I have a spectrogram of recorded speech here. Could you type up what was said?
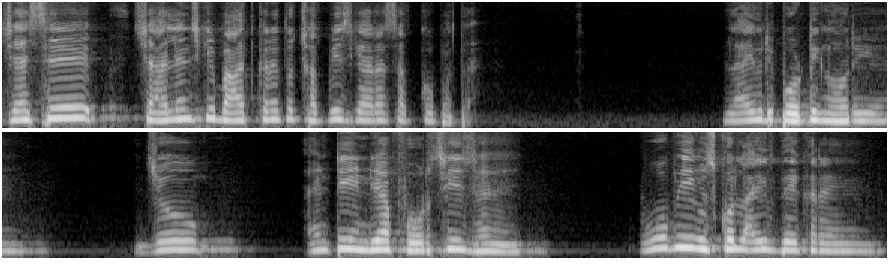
जैसे चैलेंज की बात करें तो 26 ग्यारह सबको पता है। लाइव रिपोर्टिंग हो रही है। जो एंटी इंडिया फोर्सेस हैं, वो भी उसको लाइव देख रहे हैं।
